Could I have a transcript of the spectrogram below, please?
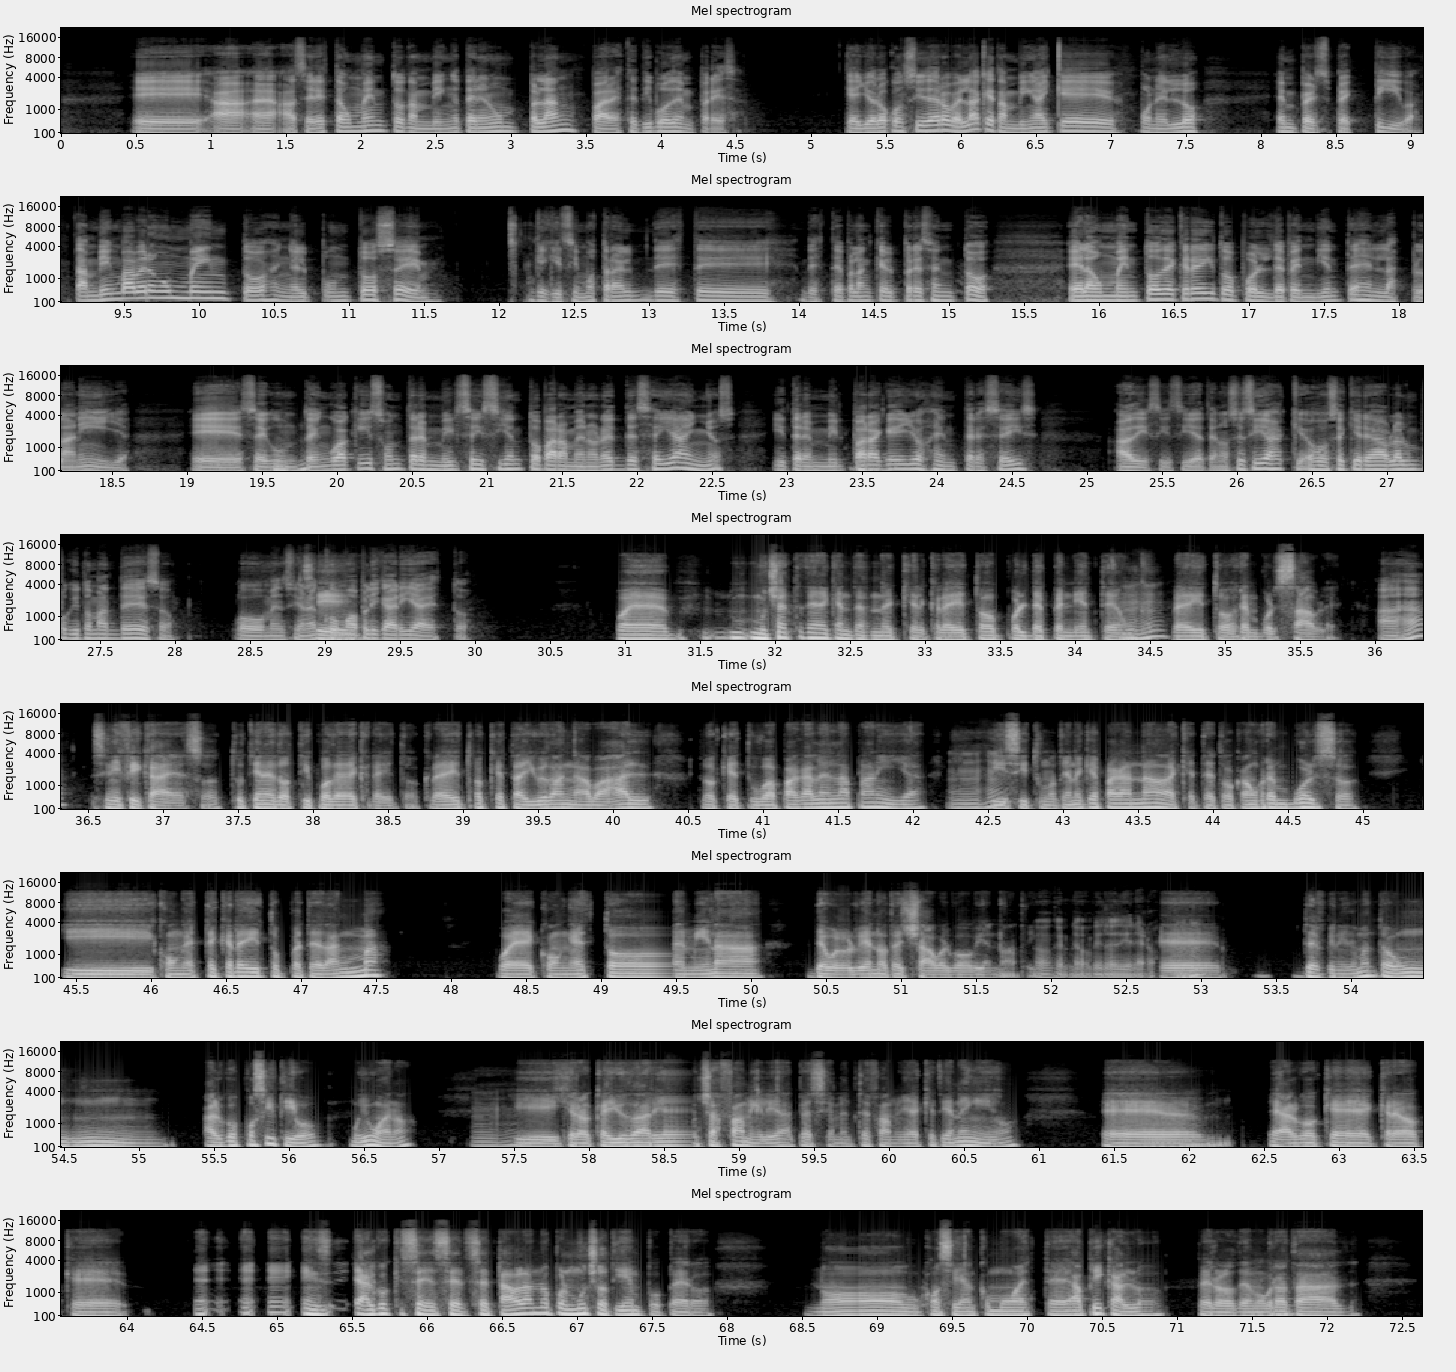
eh, hacer este aumento, también tener un plan para este tipo de empresas. Que yo lo considero, ¿verdad? Que también hay que ponerlo en perspectiva. También va a haber un aumento en el punto C que quisimos traer de este, de este plan que él presentó. El aumento de crédito por dependientes en las planillas. Eh, según tengo aquí, son 3.600 para menores de 6 años y 3.000 para aquellos entre 6 a 17. No sé si José quiere hablar un poquito más de eso o mencionar cómo aplicaría esto. Pues mucha gente tiene que entender que el crédito por dependiente es un crédito reembolsable. Ajá. ¿Qué significa eso? Tú tienes dos tipos de créditos. Créditos que te ayudan a bajar lo que tú vas a pagar en la planilla y si tú no tienes que pagar nada, que te toca un reembolso y con este crédito pues te dan más, pues con esto termina devolviéndote chavo el gobierno a ti. dinero. Eh, definitivamente un, algo positivo, muy bueno. Y creo que ayudaría a muchas familias, especialmente familias que tienen hijos. Eh, es algo que creo que es algo que se, se, está hablando por mucho tiempo, pero no consiguen como este aplicarlo. Pero los demócratas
